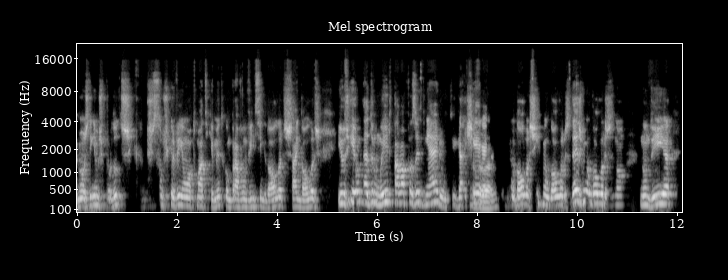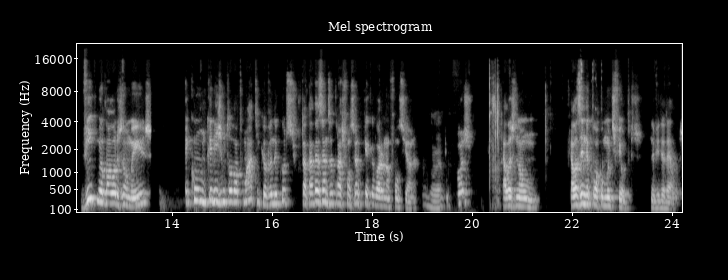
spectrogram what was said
nós tínhamos produtos que subscreviam automaticamente, compravam 25 dólares, 100 dólares. Eu, eu a dormir estava a fazer dinheiro. Cheguei a ganhar mil dólares, 5 mil dólares, 10 mil dólares no, num dia, 20 mil dólares num mês, é com um mecanismo todo automático a vender cursos. Portanto, há 10 anos atrás funciona, porque é que agora não funciona? Uhum. Depois, elas não. Elas ainda colocam muitos filtros na vida delas.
